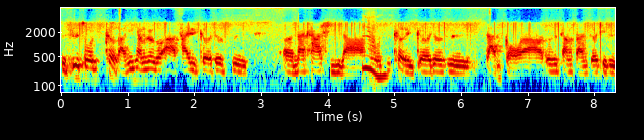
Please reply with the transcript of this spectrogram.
只是说刻板印象，就是说啊，台语歌就是呃南卡西啦，或者是客语歌就是山狗啦，就是唱山歌。其实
